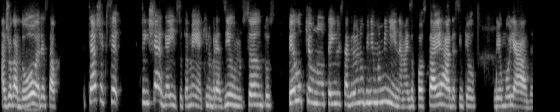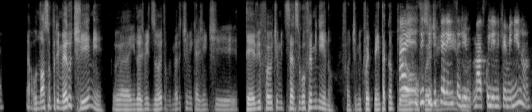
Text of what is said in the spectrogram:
As jogadoras tal. Você acha que você, você enxerga isso também aqui no Brasil, no Santos? Pelo que eu notei no Instagram, eu não vi nenhuma menina, mas eu posso estar errada, assim, que eu dei uma olhada. O nosso primeiro time, eh, em 2018, o primeiro time que a gente teve foi o time de CSGO feminino. Foi um time que foi pentacampeão. Ah, existe diferença lindo. de masculino e feminino?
